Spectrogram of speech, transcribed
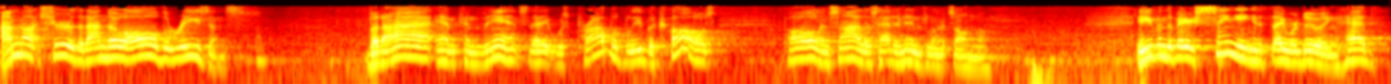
I'm not sure that I know all the reasons, but I am convinced that it was probably because Paul and Silas had an influence on them. Even the very singing that they were doing had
